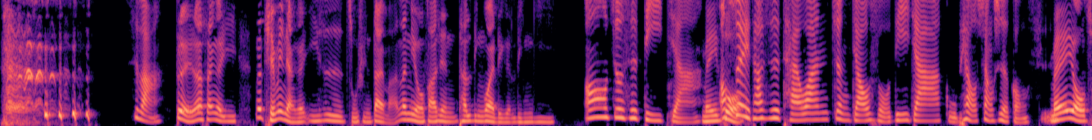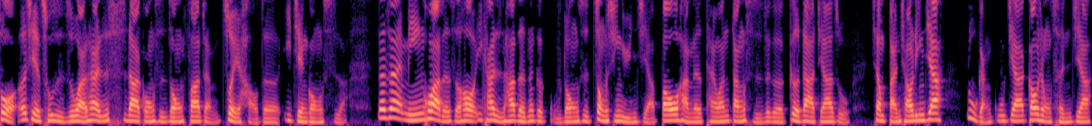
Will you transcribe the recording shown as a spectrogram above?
是吧？对，那三个一，那前面两个一是族群代码，那你有发现它另外的一个零一？哦，就是第一家，没错，哦，所以它是台湾证交所第一家股票上市的公司，没有错。而且除此之外，它也是四大公司中发展最好的一间公司啊。那在民营化的时候，一开始它的那个股东是众星云集啊，包含了台湾当时这个各大家族，像板桥林家。鹿港辜家、高雄陈家、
